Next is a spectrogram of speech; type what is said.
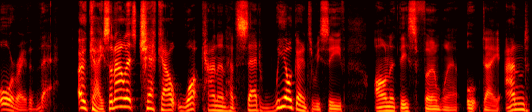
or over there. Okay, so now let's check out what Canon have said we are going to receive on this firmware update. And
